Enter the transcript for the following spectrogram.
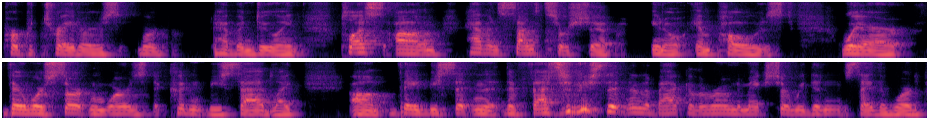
perpetrators were have been doing plus um, having censorship you know imposed where there were certain words that couldn't be said like um, they'd be sitting, the feds would be sitting in the back of the room to make sure we didn't say the word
